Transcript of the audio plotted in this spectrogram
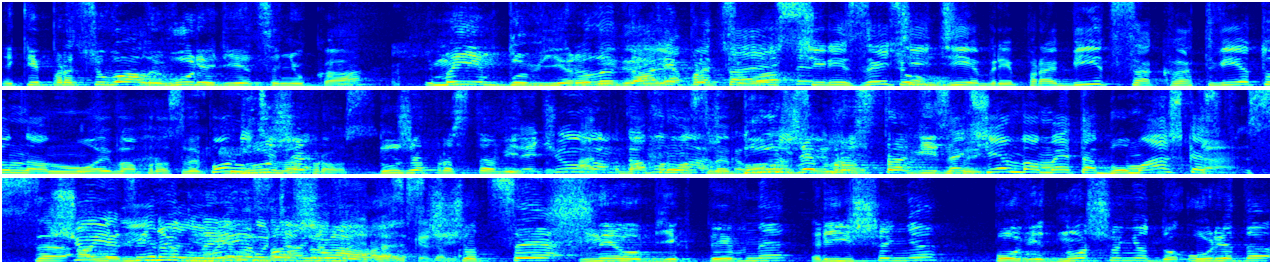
які працювали в уряді Яценюка, і ми їм довірили Игорь, далі я пытаюсь працювати через в эти цьому. дебри пробиться к ответу на мой вопрос. Вы помните Дуже, вопрос? дуже проста Для відповідь. чого вам та вопрос ви бумажка? помните? Дуже проста відповідь. Зачем вам эта бумажка Да. с, с Что я ценю, аннулированием мы Ми хочемо голосования зробити, вважали, Зеленского? скажіть. що це необ'єктивне рішення по відношенню до уряду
